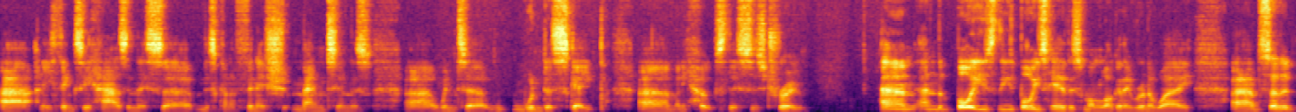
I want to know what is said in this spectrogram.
uh, and he thinks he has in this uh, this kind of Finnish mountain, this uh, winter wonderscape, um, and he hopes this is true. Um, and the boys, these boys hear this monologue and they run away. Um, so the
